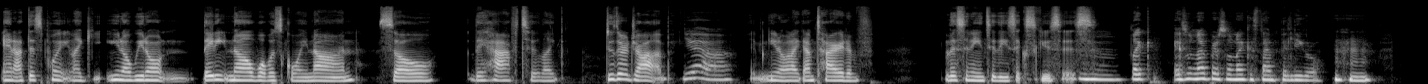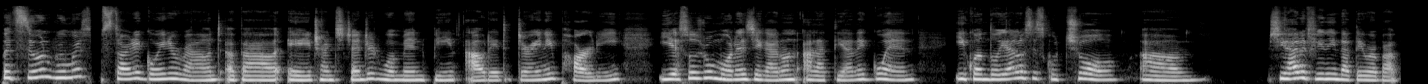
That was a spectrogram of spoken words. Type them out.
and at this point, like, you know, we don't, they didn't know what was going on. So they have to like do their job. Yeah. You know, like I'm tired of listening to these excuses. Mhm. Like, es una persona que está en peligro. hmm But soon rumors started going around about a transgendered woman being outed during a party y esos rumores llegaron a la tía de Gwen y cuando ella los escuchó, um, she had a feeling that they were about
